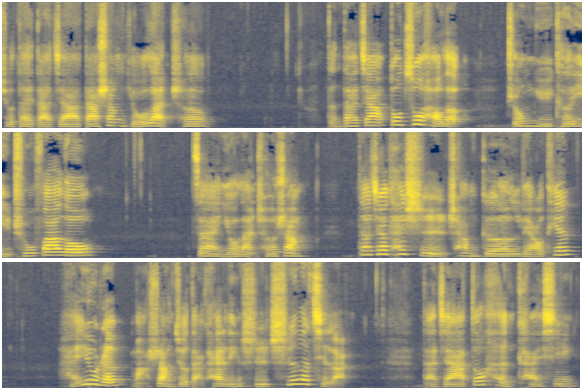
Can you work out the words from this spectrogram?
就带大家搭上游览车，等大家都坐好了，终于可以出发喽！在游览车上，大家开始唱歌聊天，还有人马上就打开零食吃了起来。大家都很开心，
